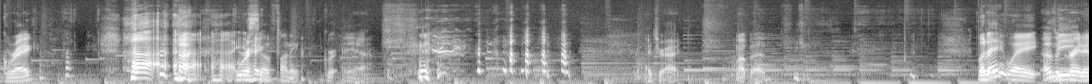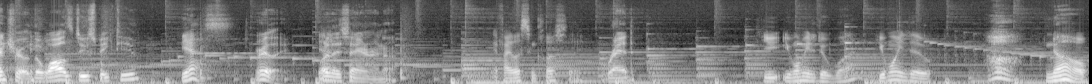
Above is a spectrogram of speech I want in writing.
Greg? You're so funny. Gre- yeah. I tried. My bad. But Great. anyway, That was me- a great intro. The walls do speak to you? Yes, Really? What are they saying right now? if I listen closely. Red? You you want me to do what? You want me to? no,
